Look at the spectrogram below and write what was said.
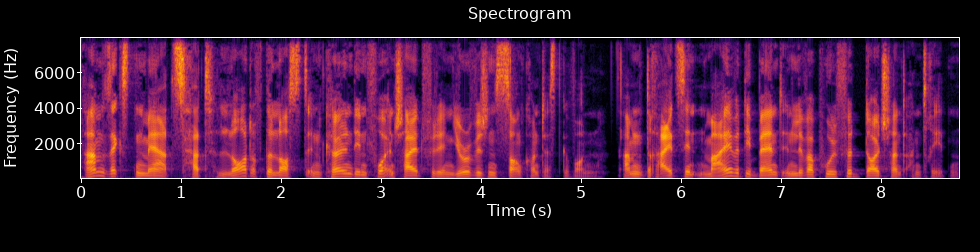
Am 6. März hat Lord of the Lost in Köln den Vorentscheid für den Eurovision Song Contest gewonnen. Am 13. Mai wird die Band in Liverpool für Deutschland antreten.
